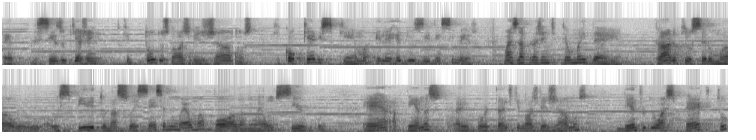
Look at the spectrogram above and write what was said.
É preciso que a gente, que todos nós vejamos que qualquer esquema ele é reduzido em si mesmo. Mas dá para a gente ter uma ideia. Claro que o ser humano, o, o espírito na sua essência não é uma bola, não é um círculo. É apenas é importante que nós vejamos dentro de um aspecto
